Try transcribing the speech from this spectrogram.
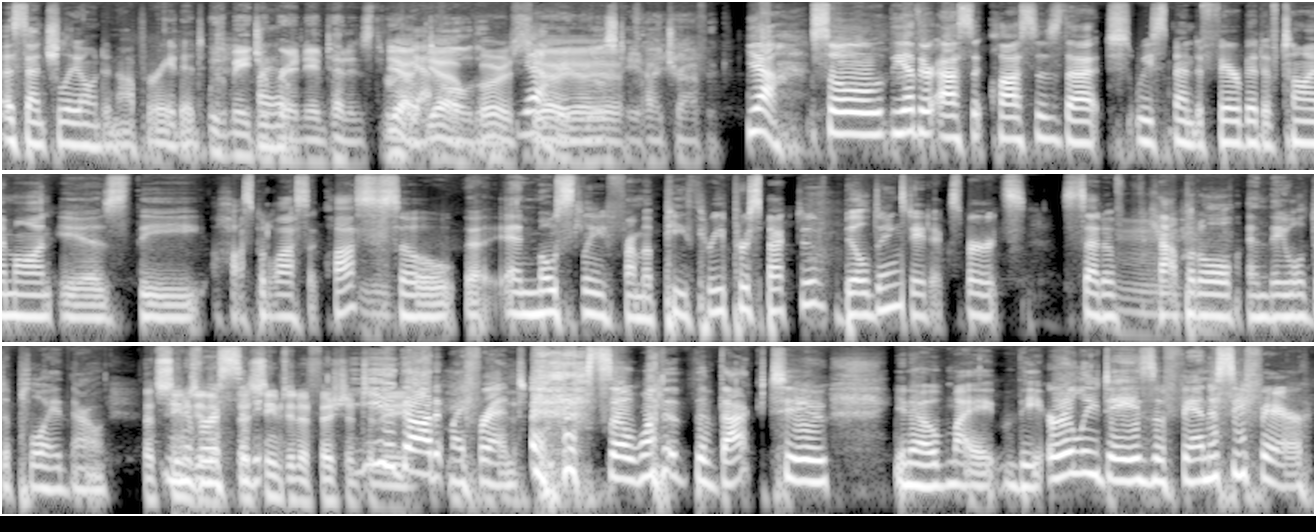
essentially owned and operated. with major brand name tenants Yeah, throughout yeah, all of course. Yeah. Great Yeah, real estate, high traffic. Yeah. So the other asset classes that we spend a fair bit of time on is the hospital asset class. Mhm. So, uh, and mostly from a P3 perspective, building, state experts, set of Mm. capital and they will deploy their own. That seems University- that seems inefficient to You me. got it, my friend. so one of the back to, you know, my the early days of fantasy fair.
